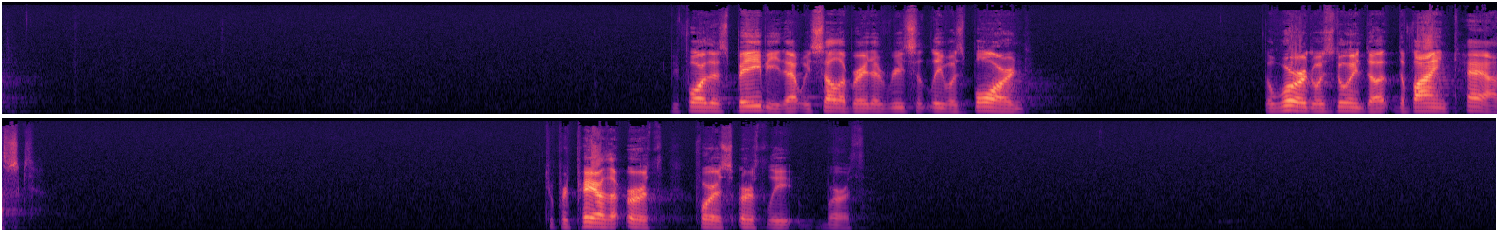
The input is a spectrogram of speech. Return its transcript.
Before this baby that we celebrated recently was born, the Word was doing the divine task. To prepare the earth for his earthly birth.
